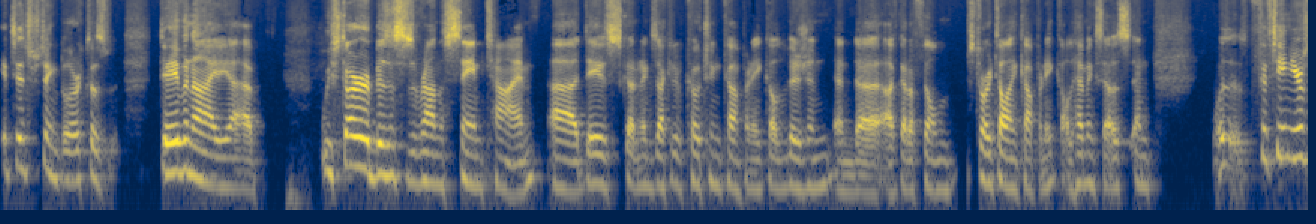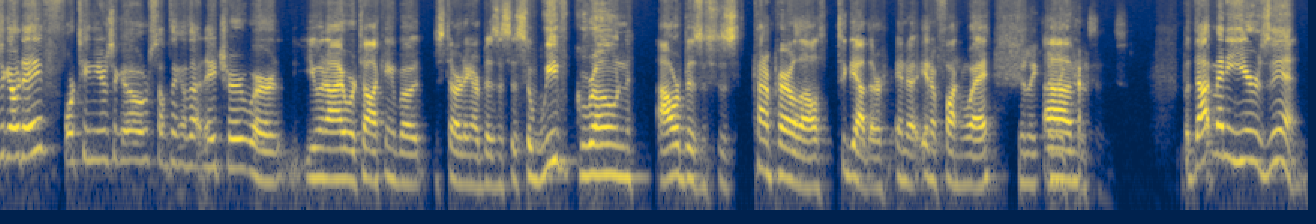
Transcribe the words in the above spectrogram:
it's interesting, because Dave and I uh, we started our businesses around the same time. Uh, Dave's got an executive coaching company called Vision, and uh, I've got a film storytelling company called Hemmings House. And was it 15 years ago, Dave? 14 years ago, or something of that nature, where you and I were talking about starting our businesses. So we've grown our businesses kind of parallel together in a in a fun way. They're like, they're um, like but that many years in,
